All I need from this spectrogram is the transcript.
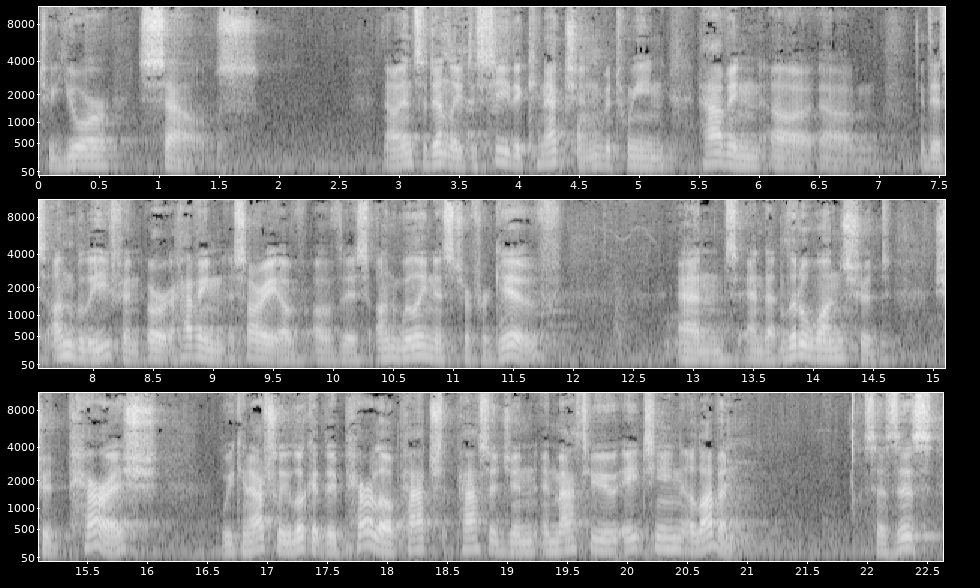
to yourselves. Now, incidentally, to see the connection between having uh, um, this unbelief and or having sorry of, of this unwillingness to forgive and and that little ones should should perish we can actually look at the parallel patch, passage in, in Matthew 18 11 it says this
